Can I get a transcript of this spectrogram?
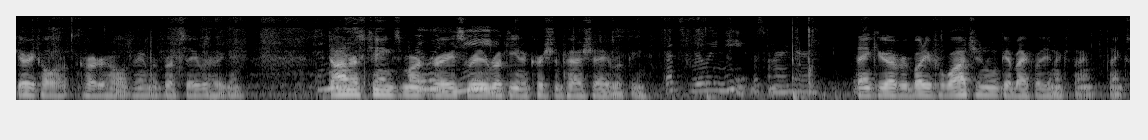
Gary Carter, Hall of Famer, Bret Saberhagen, That Donruss Kings, Mark really Grace, rated neat. rookie, and a Cristian Pache rookie. That's really neat. This one right here. Thank you everybody for watching. We'll get back with you next time. Thanks.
